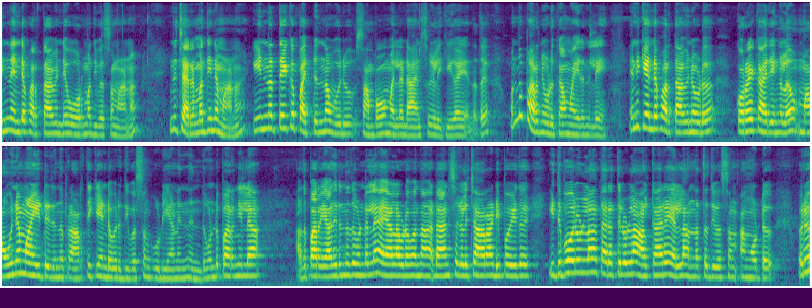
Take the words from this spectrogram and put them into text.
ഇന്ന് എന്റെ ഭർത്താവിന്റെ ഓർമ്മ ദിവസമാണ്. ഇന്ന് ചരമദിനമാണ്. ഇന്നത്തേക്ക് പറ്റുന്ന ഒരു സംഭവമല്ല ഡാൻസ് കളിക്കുക എന്നത്. ഒന്ന് പറഞ്ഞു കൊടുക്കാമായിരുന്നില്ലേ? എനിക്ക് എന്റെ ഭർത്താവിനോട് കുറേ കാര്യങ്ങൾ മൗനമായിട്ടിരുന്ന് പ്രാർത്ഥിക്കേണ്ട ഒരു ദിവസം കൂടിയാണ് ഇന്ന്. എന്തുകൊണ്ട് പറഞ്ഞില്ല? അത് പറയാതിരുന്നത് കൊണ്ടല്ലേ അയാൾ അവിടെ വന്ന് ഡാൻസ് കളിച്ച് ആറാടിപ്പോയത്? ഇതുപോലുള്ള തരത്തിലുള്ള ആൾക്കാരെയല്ല അന്നത്തെ ദിവസം അങ്ങോട്ട് ഒരു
